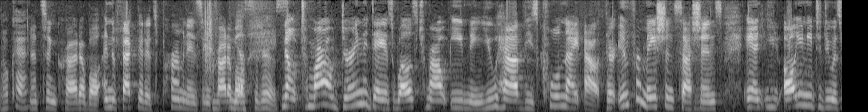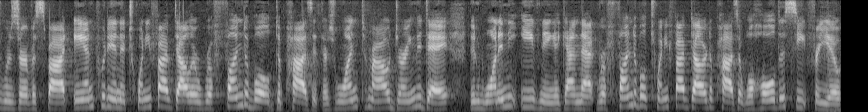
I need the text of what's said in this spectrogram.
Okay. That's incredible. And the fact that it's permanent is incredible. Yes, it is. Now, tomorrow, during the day as well as tomorrow evening, you have these cool night out. They're information sessions, and you, all you need to do is reserve a spot and put in a $25 refundable deposit. There's one tomorrow during the day, then one in the evening. Again, that refundable $25 deposit will hold a seat for you.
